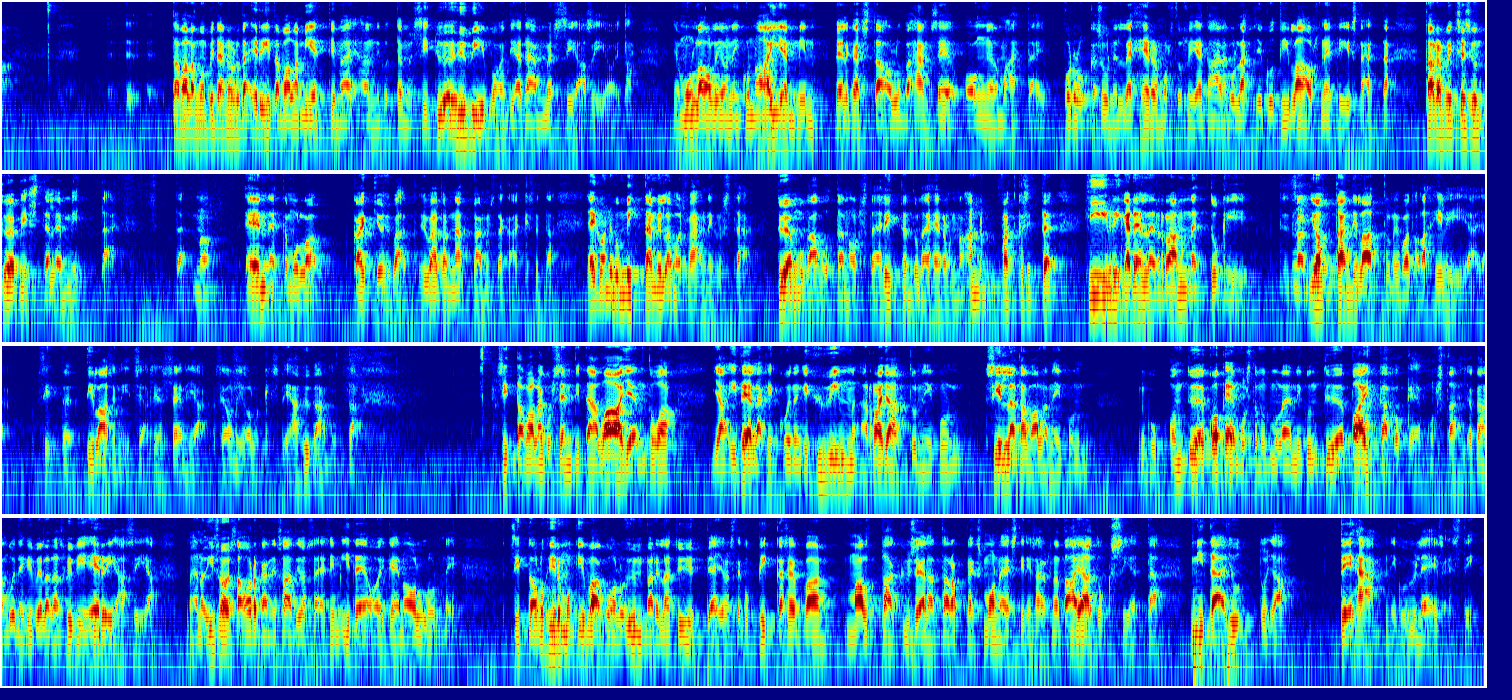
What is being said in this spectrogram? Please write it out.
tavallaan kun pitää ruveta eri tavalla miettimään ihan niin tämmöisiä työhyvinvointia ja tämmöisiä asioita. Ja mulla oli jo niin kuin aiemmin pelkästään ollut vähän se ongelma, että ei porukka suunnilleen hermostu siihen, että aina kun lähti joku tilaus netistä, että tarvitse sun työpisteelle mitään. Sitten, no en, että mulla on, kaikki on hyvät, hyvät on näppäimistä kaikki sitä. Eikö ole niin mitään, millä voisi vähän niin sitä työmukavuutta nostaa ja sitten tulee hermo. No anna vaikka sitten hiirikädelle rannetuki, sä oot jotain tilattu, niin voit olla hiljaa. Ja sitten tilasin itse asiassa sen ja se oli ollutkin sitten ihan hyvä, mutta sitten tavallaan kun sen pitää laajentua, ja itselläkin kuitenkin hyvin rajattu niin kuin, sillä tavalla niin kuin, niin kuin, on työkokemusta, mutta mulla ei niin kuin, työpaikkakokemusta, joka on kuitenkin vielä taas hyvin eri asia. Mä en ole isoissa organisaatioissa esim. itse oikein ollut, niin sitten on ollut hirmu kiva, kun on ollut ympärillä tyyppiä, joista kun pikkasen vaan malttaa kysellä tarpeeksi monesti, niin saa näitä ajatuksia, että mitä juttuja tehdä niin kuin yleisesti.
